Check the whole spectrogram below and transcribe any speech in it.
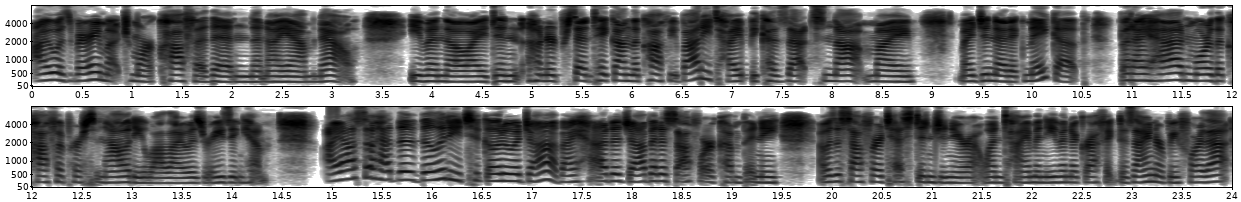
I was very much more kapha then than I am now. Even though I didn't 100% take on the kapha body type because that's not my my genetic makeup, but I had more the kapha personality while I was raising him. I also had the ability to go to a job. I had a job at a software company. I was a software test engineer at one time and even a graphic designer before that.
